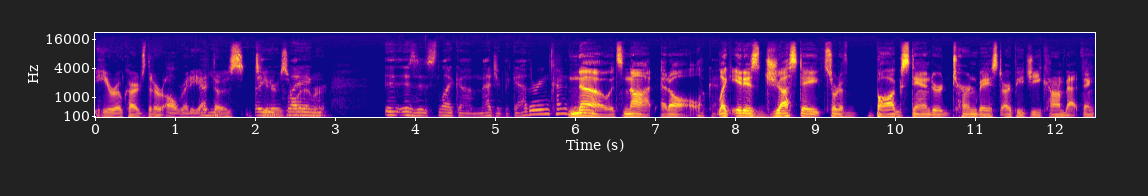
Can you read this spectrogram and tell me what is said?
hero cards that are already at you- those Are tiers or whatever. i- Is, this like a Magic the Gathering kind of thing? No, it's not at all. Okay. Like it is just a sort of bog standard turn-based RPG combat thing.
